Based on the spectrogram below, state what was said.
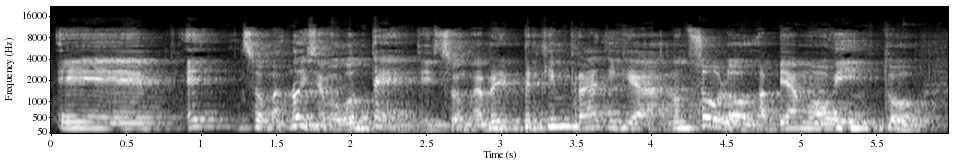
e, e, insomma, noi siamo contenti insomma, perché in pratica non solo abbiamo vinto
